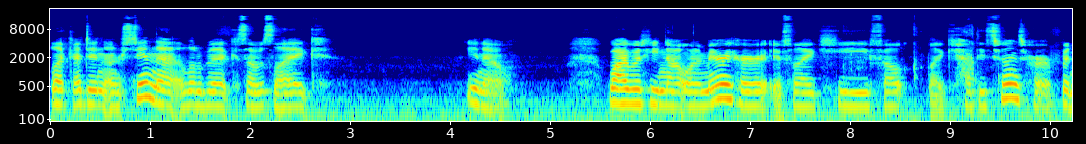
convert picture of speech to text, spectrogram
like i didn't understand that a little bit because i was like you know, why would he not want to marry her if like he felt like had these feelings for her? But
